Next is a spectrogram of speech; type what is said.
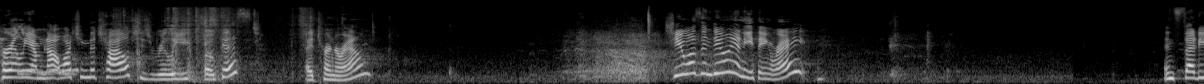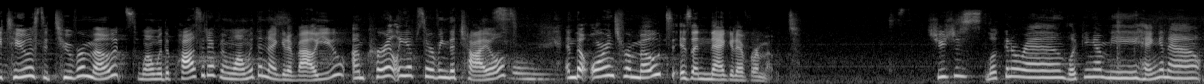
Currently, I'm not watching the child. She's really focused. I turn around. She wasn't doing anything, right? In study two is the two remotes, one with a positive and one with a negative value. I'm currently observing the child, and the orange remote is a negative remote. She's just looking around, looking at me, hanging out.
